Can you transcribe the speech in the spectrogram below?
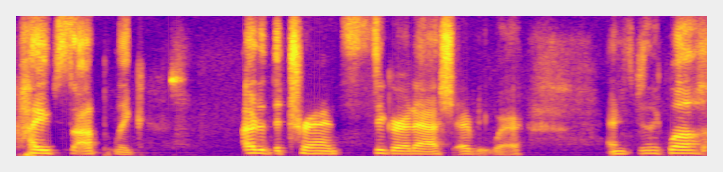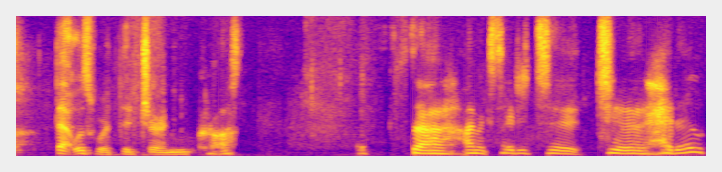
pipes up, like out of the trance, cigarette ash everywhere, and he's like, "Well, that was worth the journey across." Uh, I'm excited to to head out.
